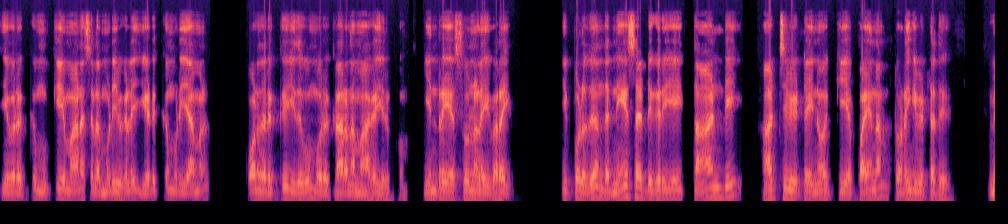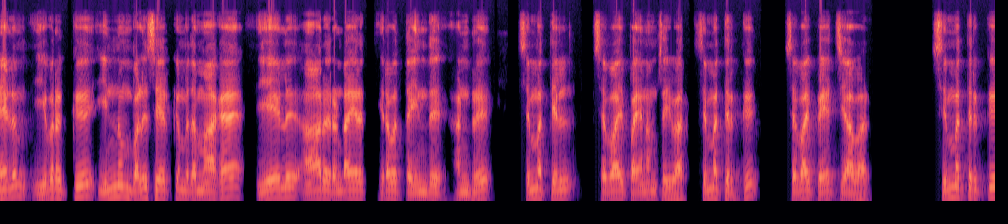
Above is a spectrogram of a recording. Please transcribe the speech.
இவருக்கு முக்கியமான சில முடிவுகளை எடுக்க முடியாமல் போனதற்கு இதுவும் ஒரு காரணமாக இருக்கும். இன்றைய சூழ்நிலை வரை இப்பொழுது அந்த நேச டிகிரியை தாண்டி ஆட்சி வீட்டை நோக்கிய பயணம் தொடங்கிவிட்டது. மேலும் இவருக்கு இன்னும் வலு சேர்க்கும் விதமாக ஏழு ஆறு ரெண்டாயிரத்தி இருபத்தைந்து அன்று சிம்மத்தில் செவ்வாய் பயணம் செய்வார். சிம்மத்திற்கு செவ்வாய் பயிற்சி ஆவார். சிம்மத்திற்கு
